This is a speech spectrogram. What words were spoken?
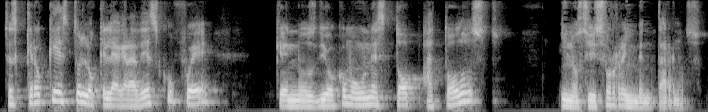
Entonces creo que esto lo que le agradezco fue que nos dio como un stop a todos y nos hizo reinventarnos.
